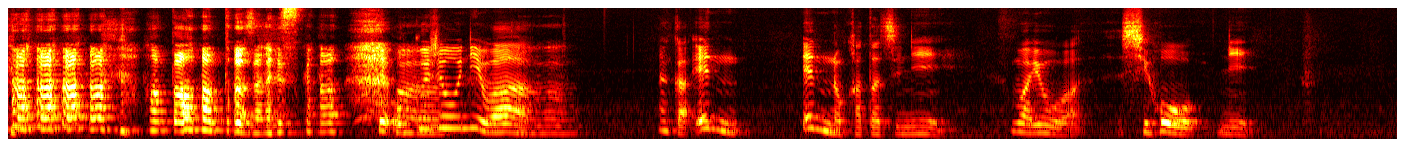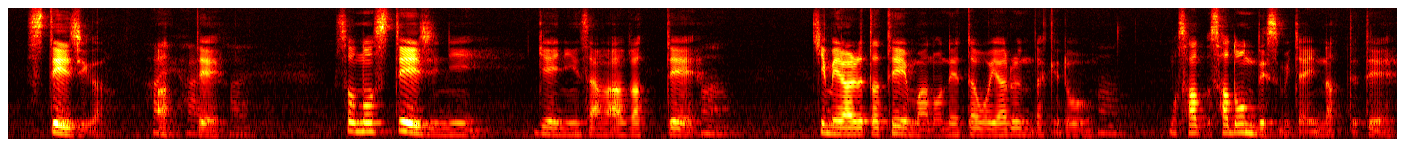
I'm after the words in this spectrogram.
ハンターハンターじゃないですか。でうん。屋上にはうんうん。なんか円円の形に、まあ、要は四方にステージがあってはいはいそのステージに芸人さんが上がってはい決められたテーマのネタをやるんだけどうん。うんもうササドンデスみたいになってて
